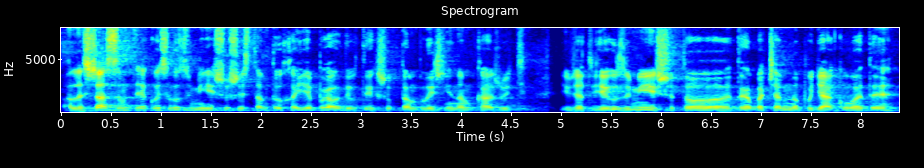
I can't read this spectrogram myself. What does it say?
Але з часом ти якось розумієш, що щось там трохи є правди в тих, щоб там ближні нам кажуть. І вже тоді розумієш, що то треба чемно подякувати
